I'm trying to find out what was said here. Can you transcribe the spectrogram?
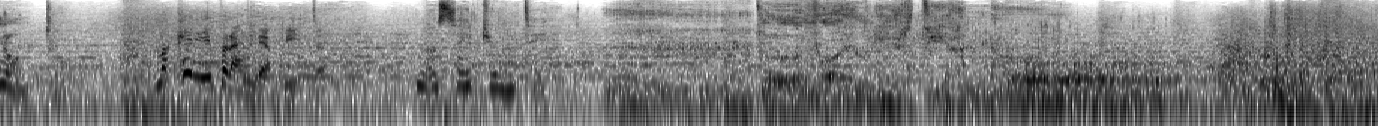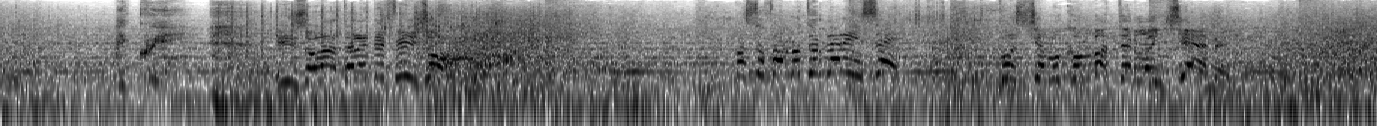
Non tu. Ma che gli prende a Pete? Non sei più un te. Tu vuoi unirti a noi. È qui. Isolate l'edificio! Posso farlo tornare in sé! Possiamo combatterlo insieme!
